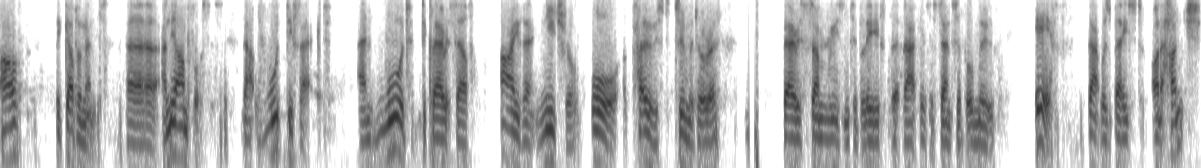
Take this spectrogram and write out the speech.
of the government uh, and the armed forces that would defect and would declare itself either neutral or opposed to Maduro, there is some reason to believe that that is a sensible move. If that was based on a hunch,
